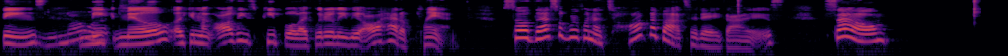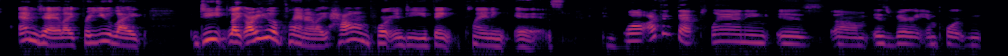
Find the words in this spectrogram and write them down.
things. You know Meek it. Mill, like you know, like all these people, like literally, they all had a plan. So that's what we're gonna talk about today, guys. So, MJ, like for you, like, do you, like are you a planner? Like, how important do you think planning is? Well, I think that planning is um, is very important.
